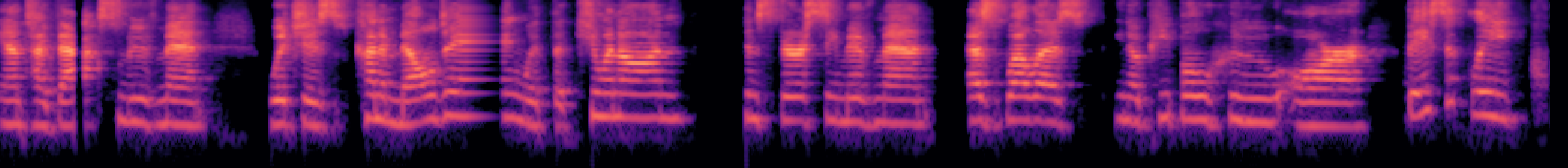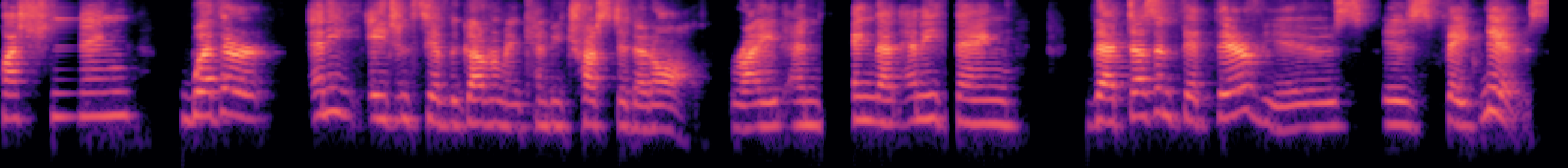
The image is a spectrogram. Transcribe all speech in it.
anti vax movement, which is kind of melding with the QAnon conspiracy movement, as well as you know people who are basically questioning whether any agency of the government can be trusted at all, right? And saying that anything that doesn't fit their views is fake news.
